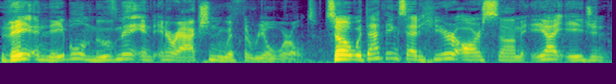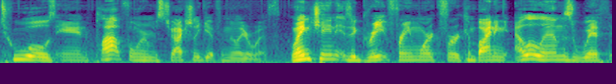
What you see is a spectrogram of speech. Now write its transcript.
They enable movement and interaction with the real world. So, with that being said, here are some AI agent tools and platforms to actually get familiar with. LangChain is a great framework for combining LLMs with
